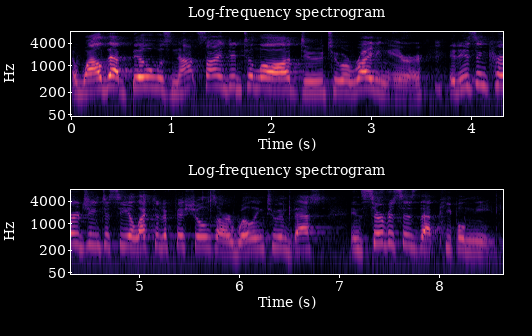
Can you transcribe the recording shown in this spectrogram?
And while that bill was not signed into law due to a writing error, it is encouraging to see elected officials are willing to invest in services that people need.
